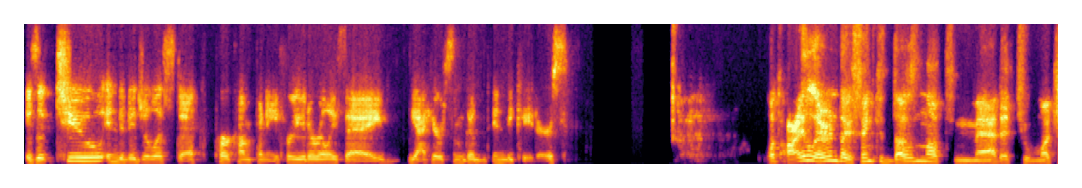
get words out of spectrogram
is it too individualistic per company for you to really say, yeah, here's some good indicators? What I learned, I think it does not matter too much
